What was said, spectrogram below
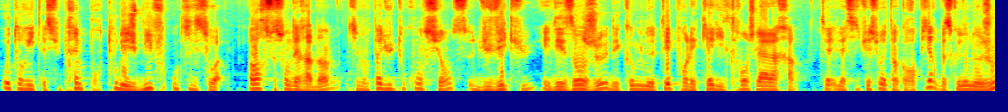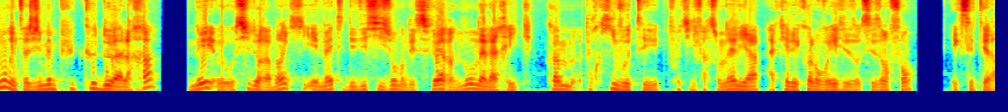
autorité suprême pour tous les juifs où qu'ils soient. Or, ce sont des rabbins qui n'ont pas du tout conscience du vécu et des enjeux des communautés pour lesquelles ils tranchent la halakha. La situation est encore pire parce que de nos jours, il ne s'agit même plus que de halakha, mais euh, aussi de rabbins qui émettent des décisions dans des sphères non halakhiques, comme pour qui voter, faut-il faire son alia, à quelle école envoyer ses enfants, etc.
